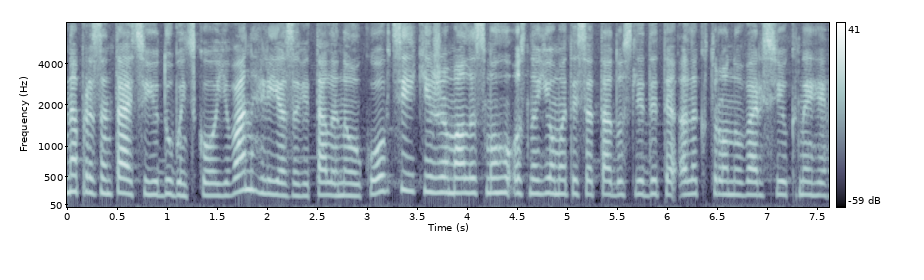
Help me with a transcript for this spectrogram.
На презентацію Дубинського Євангелія завітали науковці, які вже мали змогу ознайомитися та дослідити електронну версію книги,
